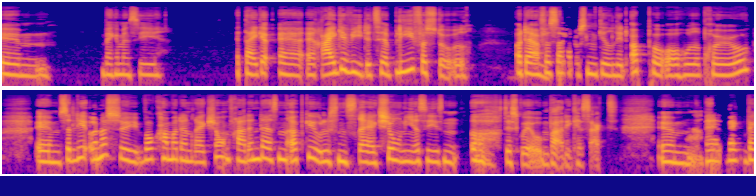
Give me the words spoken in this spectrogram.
øhm, hvad kan man sige, at der ikke er, er, er rækkevidde til at blive forstået. Og derfor Mm. så har du sådan givet lidt op på overhovedet at prøve. Øhm, så lige undersøg, hvor kommer den reaktion fra, den der sådan opgivelsens reaktion i at sige sådan, åh, det skulle jeg åbenbart ikke have sagt. Øhm, hvad, hvad, hvad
